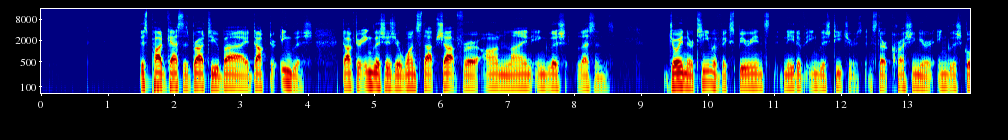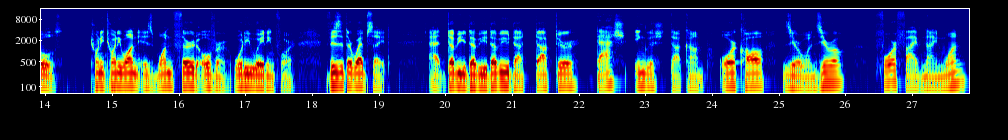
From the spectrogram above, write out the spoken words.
This podcast is brought to you by Dr. English. Dr. English is your one stop shop for online English lessons. Join their team of experienced native English teachers and start crushing your English goals. 2021 is one third over. What are you waiting for? Visit their website at www.dr-english.com or call 010 4591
